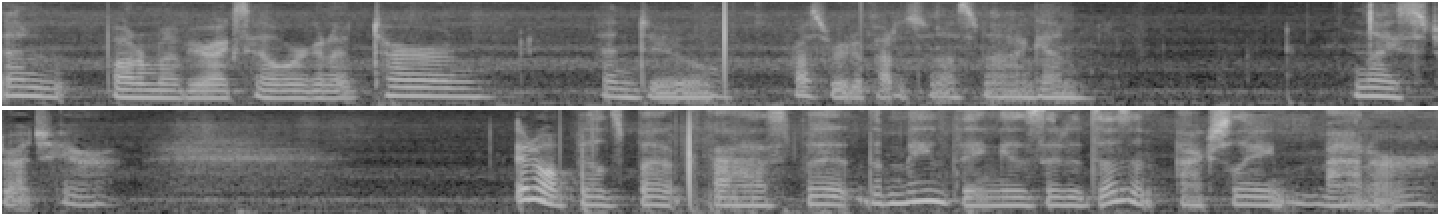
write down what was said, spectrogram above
And bottom of your exhale, we're going to turn and do Prasarita Padottanasana again. Nice stretch here. It all builds back fast, but the main thing is that it doesn't actually matter.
